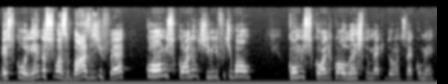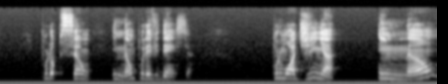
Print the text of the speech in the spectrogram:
escolhendo as suas bases de fé, como escolhe um time de futebol, como escolhe qual lanche do McDonald's vai comer, por opção e não por evidência, por modinha e não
